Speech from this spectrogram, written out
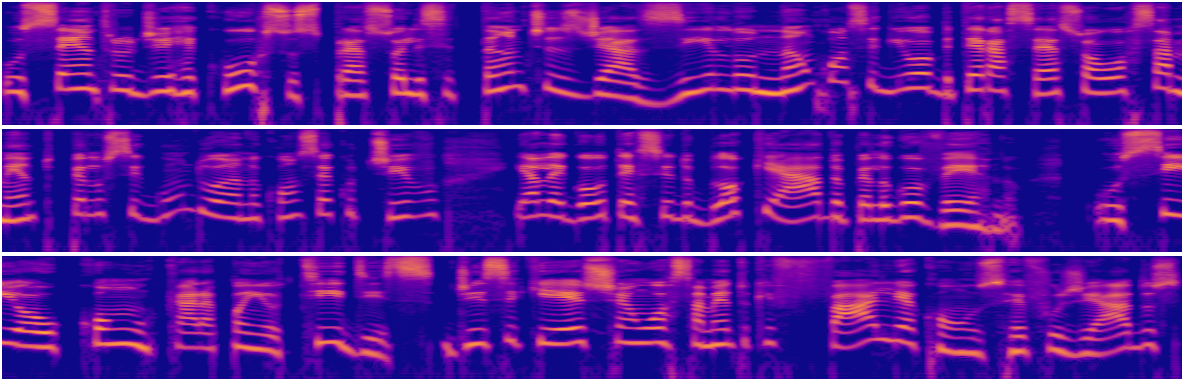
O Centro de Recursos para Solicitantes de Asilo não conseguiu obter acesso ao orçamento pelo segundo ano consecutivo e alegou ter sido bloqueado pelo governo. O CEO com Carapanhotides disse que este é um orçamento que falha com os refugiados,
